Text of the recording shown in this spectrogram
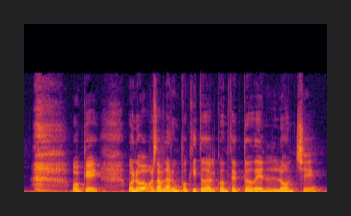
ok, bueno, vamos a hablar un poquito del concepto del lonche.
